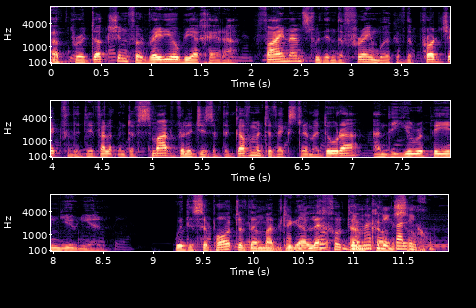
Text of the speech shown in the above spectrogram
A production for Radio Viajera, financed within the framework of the Project for the Development of Smart Villages of the Government of Extremadura and the European Union, with the support of the Madrigalejo Town Council.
